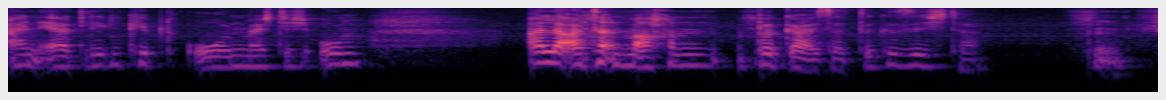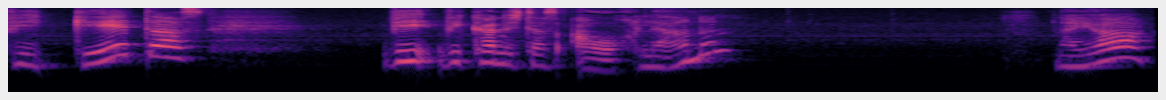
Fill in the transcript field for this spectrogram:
Ein Erdling kippt ohnmächtig um, alle anderen machen begeisterte Gesichter. Hm, wie geht das? Wie, wie kann ich das auch lernen? Naja,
